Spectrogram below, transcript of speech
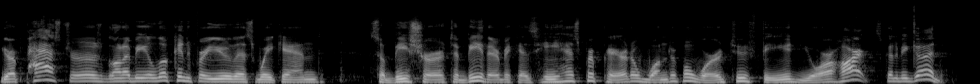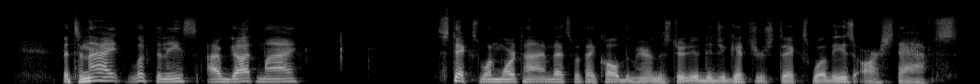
Your pastor is going to be looking for you this weekend. So be sure to be there because he has prepared a wonderful word to feed your heart. It's going to be good. But tonight, look, Denise, I've got my sticks one more time. That's what they called them here in the studio. Did you get your sticks? Well, these are staffs.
